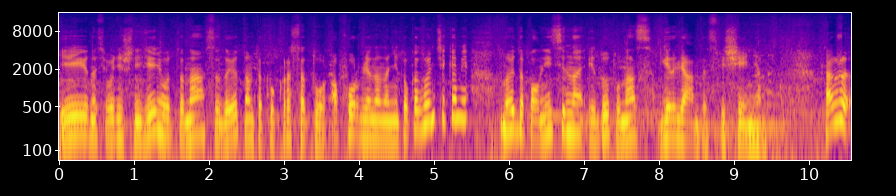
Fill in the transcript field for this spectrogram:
и на сегодняшний день вот она создает нам такую красоту. Оформлена она не только зонтиками, но и дополнительно идут у нас гирлянды с освещением. Также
